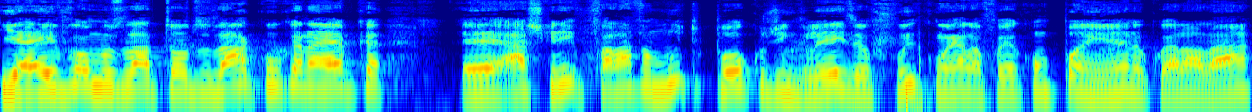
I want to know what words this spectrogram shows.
E aí fomos lá todos lá. A Cuca na época é, acho que falava muito pouco de inglês. Eu fui com ela, fui acompanhando com ela lá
